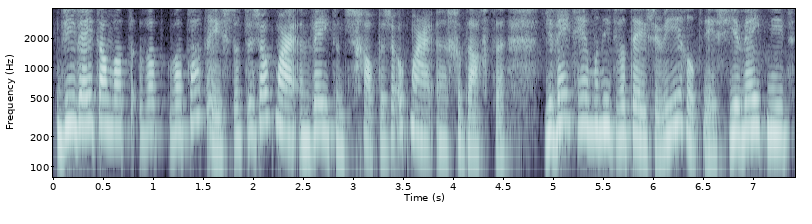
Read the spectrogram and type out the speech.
wie weet dan wat, wat, wat dat is? Dat is ook maar een wetenschap, is ook maar een gedachte. Je weet helemaal niet wat deze wereld is. Je weet niet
